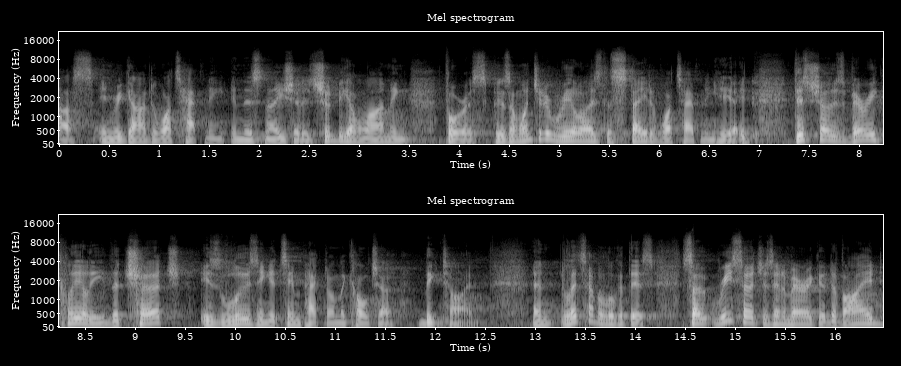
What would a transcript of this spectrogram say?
us in regard to what's happening in this nation. It should be alarming for us because I want you to realize the state of what's happening here. It, this shows very clearly the church is losing its impact on the culture big time. And let's have a look at this. So, researchers in America divide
